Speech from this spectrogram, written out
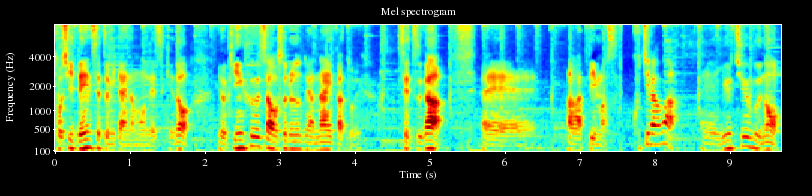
都市伝説みたいなもんですけど預金封鎖をするのではないかという説が、えー、上がっています。こちらは、えー、YouTube の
